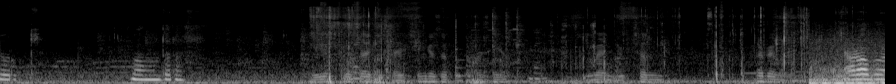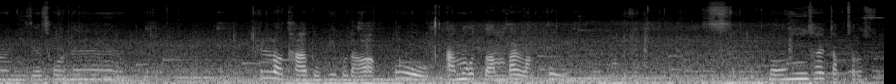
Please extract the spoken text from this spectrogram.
요렇게 멍들었어. AF 사이즈 잘 챙겨서 보강하세요. 네. 26,800원. 여러분, 이제 저는 필러 다 녹이고 나왔고, 아무것도 안 발랐고, 멍이 살짝 들었어요.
